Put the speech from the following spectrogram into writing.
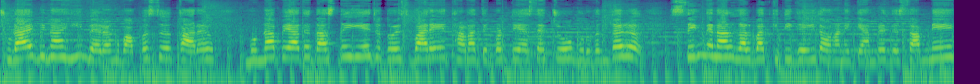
ਛੁਡਾਏ ਬਿਨਾਂ ਹੀ ਬੇਰੰਗ ਵਾਪਸ ਘਰ ਮੁੰਡਾ ਪਿਆ ਤੇ ਦੱਸ ਹੀ ਜਦੋਂ ਇਸ ਬਾਰੇ ਥਾਣਾ ਤਿੱਬੜ ਦੇ ਐਸਐਚਓ ਗੁਰਵਿੰਦਰ ਸਿੰਘ ਦੇ ਨਾਲ ਗੱਲਬਾਤ ਕੀਤੀ ਗਈ ਤਾਂ ਉਹਨਾਂ ਨੇ ਕੈਮਰੇ ਦੇ ਸਾਹਮਣੇ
